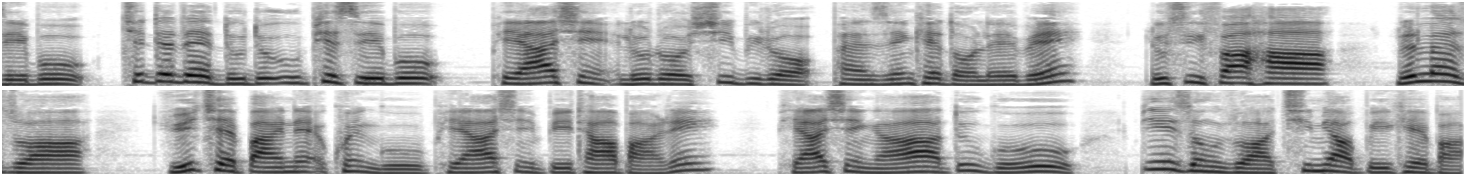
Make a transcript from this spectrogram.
စေဖို့ချစ်တတ်တဲ့သူတူဖြစ်စေဖို့ဖျားရှင်အလိုတော်ရှိပြီးတော့ဖန်ဆင်းခဲ့တော်လဲပဲလူစီဖာဟာလွတ်လပ်စွာ ရွေးချယ်ပိုင်တဲ့အခွင့်ကိုဖျားရှင်ပေးထားပါတယ်။ဖျားရှင်ကသူ့ကို ပြည့်စုံစွာချီးမြှောက်ပေးခဲ့ပါ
